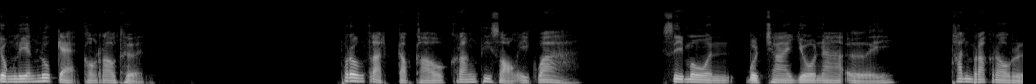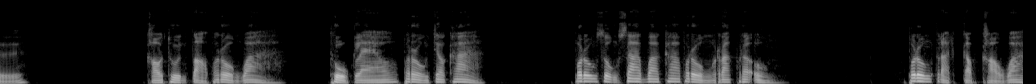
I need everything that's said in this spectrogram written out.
จงเลี้ยงลูกแกะของเราเถิด พระองค์ตรัสกับเขาครั้งที่สองอีกว่า ซีโมน บุตรชายโยนาเอ๋ย ท่านรักเราหรือ เขาทูลตอบพระองค์ว่า ถูกแล้ว พระองค์เจ้าข้า พระองค์ทรงทราบว่าข้าพระองค์รักพระองค์ พระองค์ตรัสกับเขาว่า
